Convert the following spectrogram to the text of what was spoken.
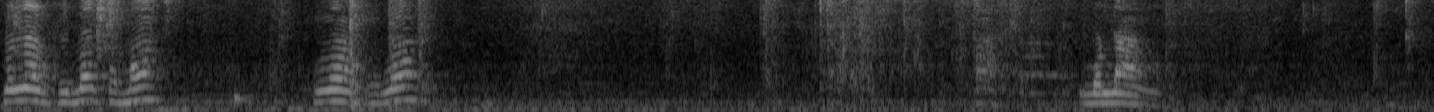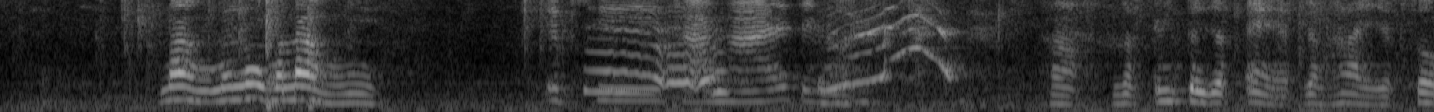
มานั่งขึ้นมาสิมามานั่งขึ้นมาอะมานั่ง นั่งไม่ลูกมานั่งนี่เอฟซีถามหาได้แต่หน่อยฮะอยากมีแต่อยากแอบอยากหายอยากโซ่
